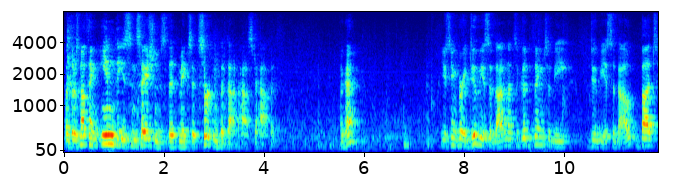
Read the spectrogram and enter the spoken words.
But there's nothing in these sensations that makes it certain that that has to happen. Okay? You seem very dubious of that, and that's a good thing to be dubious about. But,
